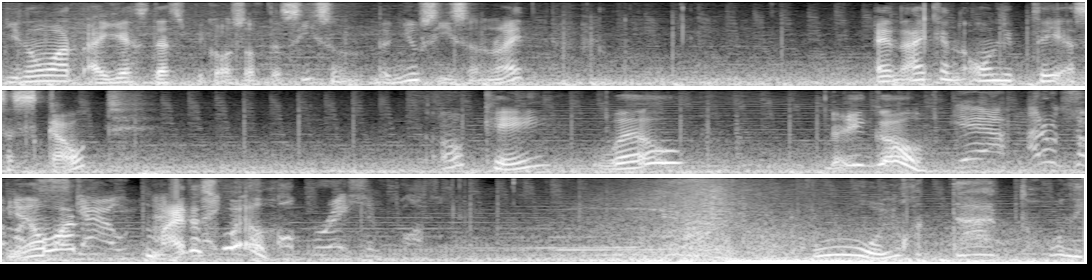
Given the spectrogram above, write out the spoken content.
you know what? I guess that's because of the season, the new season, right? And I can only play as a scout? Okay, well, there you go. Yeah, I don't so You know what? scout Might as well. Operation possible. Ooh, look at that. Holy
